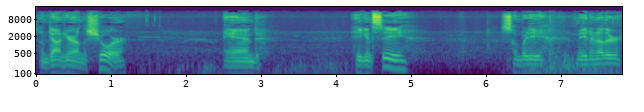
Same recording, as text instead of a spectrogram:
So I'm down here on the shore, and you can see somebody made another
